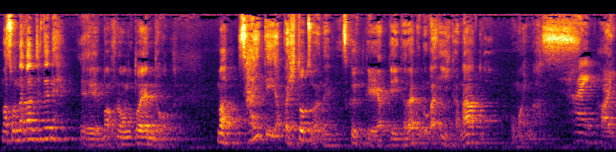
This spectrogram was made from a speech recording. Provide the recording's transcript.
まあ、そんな感じでね、えーまあ、フロントエンド、まあ、最低やっぱ一つはね作ってやっていただくのがいいかなと思います。はい。はい、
